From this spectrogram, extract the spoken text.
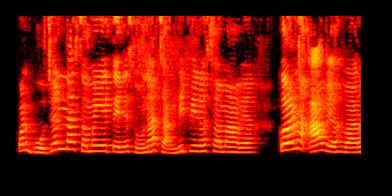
પણ ભોજનના સમયે તેને સોના ચાંદી પીરસવામાં આવ્યા. કર્ણ આ વ્યવહાર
